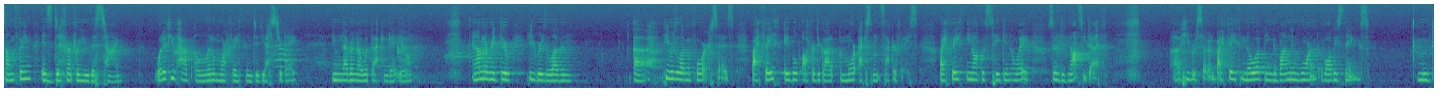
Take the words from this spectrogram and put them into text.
something is different for you this time? What if you have a little more faith than did yesterday? You never know what that can get you. And I'm going to read through Hebrews 11. Uh, Hebrews 11:4 says, "By faith Abel offered to God a more excellent sacrifice. By faith Enoch was taken away, so he did not see death." Uh, Hebrews 7. By faith Noah, being divinely warned of all these things, moved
